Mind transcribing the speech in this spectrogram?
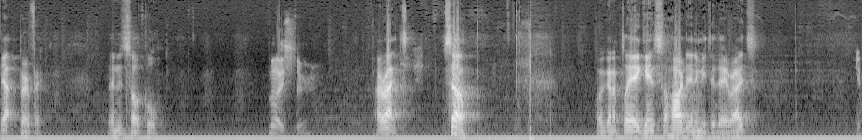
Yeah, perfect. Then it's all cool. Nice, sir. Alright. So. We're gonna play against a hard enemy today, right? Yep.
